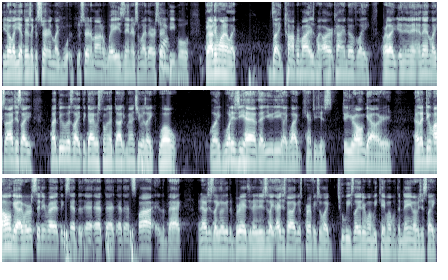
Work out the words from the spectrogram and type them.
you know, like yeah, there's like a certain like w- a certain amount of ways in or something like that, or certain Yeah. people, but I didn't want to like like compromise my art kind of like or like and, then- and then like so I just like my dude was like the guy who was from the documentary was like whoa like what does he have that you need? Like why can't you just do your own gallery? I was like do my own gallery we were sitting right at the at, the, at that at that spot in the back and I was just like look at the bridge and it was just like I just felt like it was perfect so like two weeks later when we came up with the name I was just like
